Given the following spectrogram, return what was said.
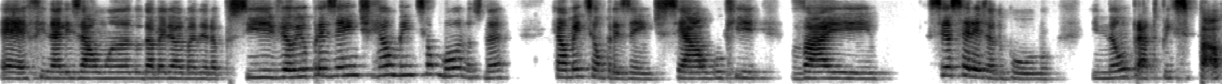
é, finalizar um ano da melhor maneira possível e o presente realmente ser um bônus, né? Realmente ser um presente, ser algo que vai ser a cereja do bolo. e não o prato principal.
